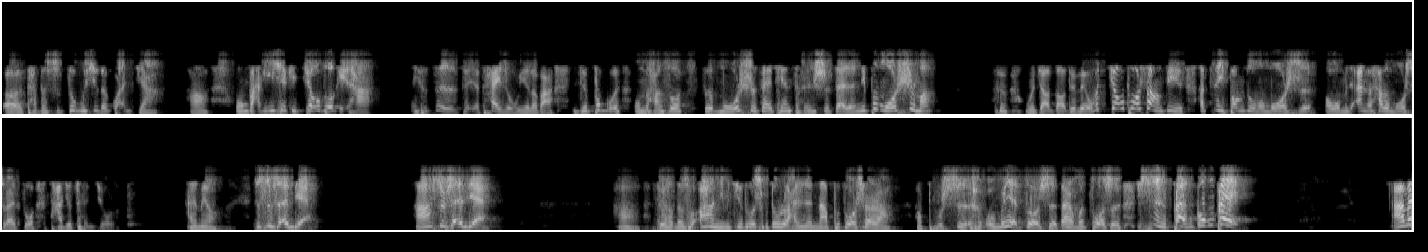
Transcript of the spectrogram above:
呃，他的是中性的管家啊，我们把一切可以交托给他。你说这这也太容易了吧？你就不管我们好像说这个模式在天，成事在人，你不模式吗？哼我们讲到对不对？我们交托上帝，他自己帮助我们模式啊，我们就按照他的模式来做，他就成就了。看到没有？这是不是恩典？啊，是不是恩典？啊，所以很多人说啊，你们基督徒是不是都懒人呐？不做事啊？啊，不是，我们也做事，但是我们做事事半功倍。阿妹，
